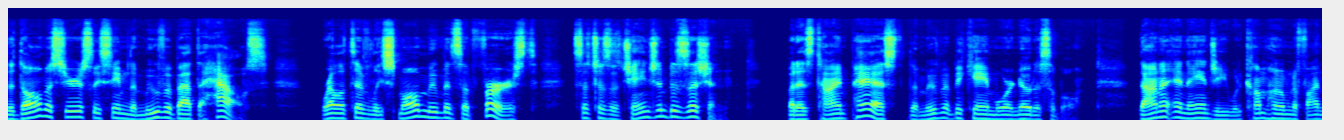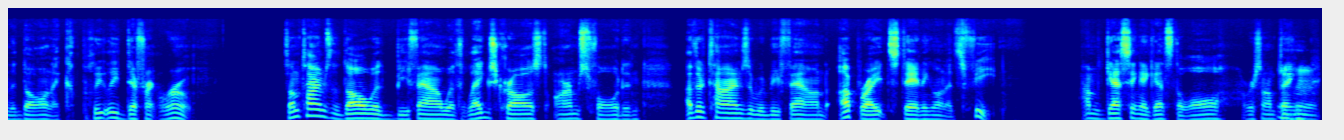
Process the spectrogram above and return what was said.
The doll mysteriously seemed to move about the house, relatively small movements at first, such as a change in position, but as time passed, the movement became more noticeable. Donna and Angie would come home to find the doll in a completely different room. Sometimes the doll would be found with legs crossed, arms folded, other times it would be found upright, standing on its feet. I'm guessing against the wall or something. Mhm.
